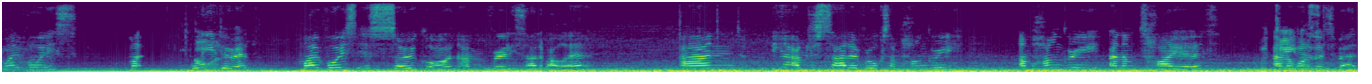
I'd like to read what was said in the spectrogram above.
My voice, my what are you doing? My voice is so gone. I'm really sad about it, and yeah, I'm just sad overall because I'm hungry. I'm hungry and I'm tired, But and I want to go to bed.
